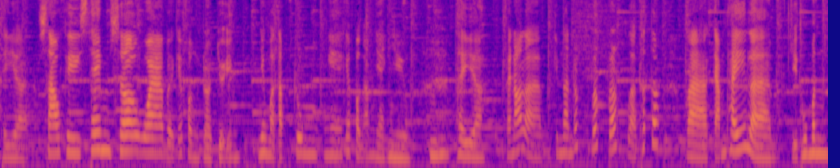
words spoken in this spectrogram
thì à, sau khi xem sơ qua về cái phần trò chuyện nhưng mà tập trung nghe cái phần âm nhạc nhiều uh-huh. thì à, phải nói là kim thanh rất rất rất là thích đó và cảm thấy là chị thu minh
